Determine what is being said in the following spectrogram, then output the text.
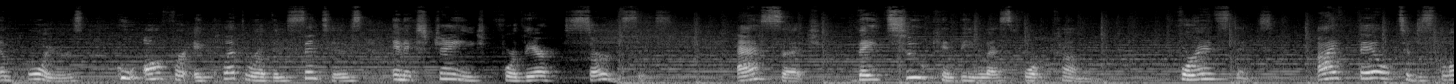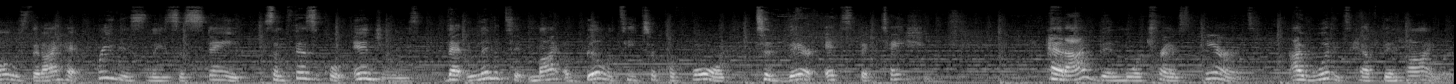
employers who offer a plethora of incentives in exchange for their services. As such, they too can be less forthcoming. For instance, I failed to disclose that I had previously sustained some physical injuries that limited my ability to perform to their expectations. Had I been more transparent, I wouldn't have been hired.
